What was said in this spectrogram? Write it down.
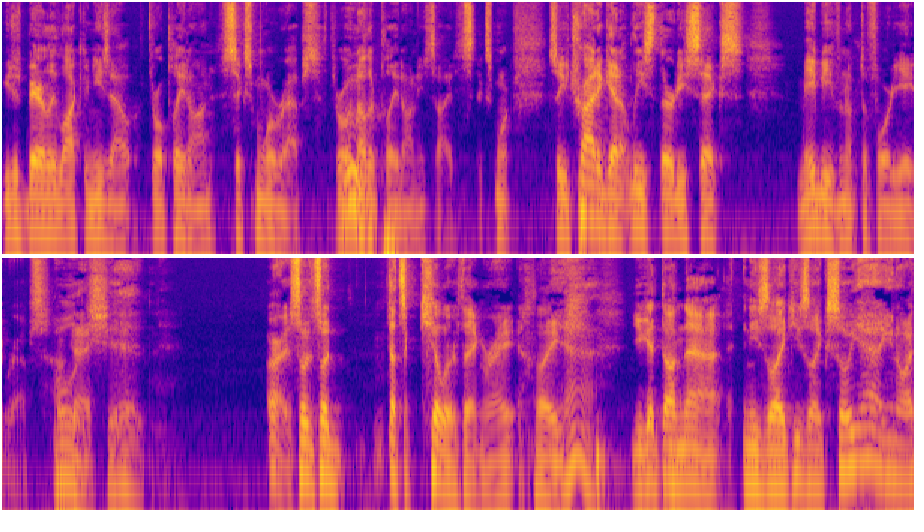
You just barely lock your knees out, throw a plate on, six more reps, throw another plate on each side, six more. So you try to get at least 36, maybe even up to 48 reps. Holy shit! All right. So, so that's a killer thing, right? Like, Yeah. you get done that. And he's like, he's like, so yeah, you know, I,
